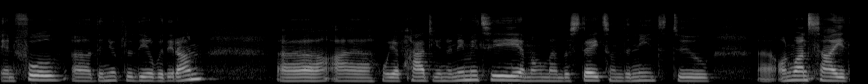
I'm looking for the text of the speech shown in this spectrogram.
in full the nuclear deal with Iran. we have had unanimity among member states on the need to, on one side,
